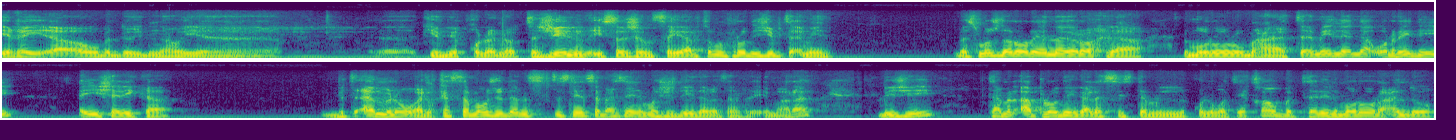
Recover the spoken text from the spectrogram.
يغير أو بده إنه كيف بيقولوا إنه التسجيل يسجل سيارته المفروض يجيب تأمين. بس مش ضروري إنه يروح للمرور ومعاه التأمين لأنه already أي شركة بتأمنه والقصة موجودة من ست سنين سبع سنين مش جديدة مثلا في الإمارات بيجي تعمل uploading على ال system لكل وثيقة وبالتالي المرور عنده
